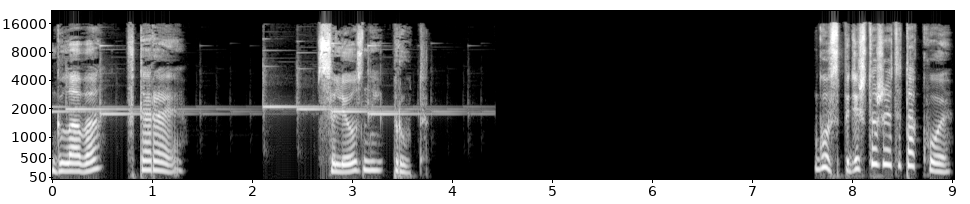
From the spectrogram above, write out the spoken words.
Глава вторая. Слезный пруд. «Господи, что же это такое?»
